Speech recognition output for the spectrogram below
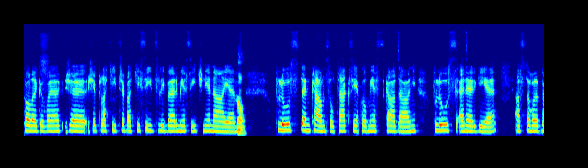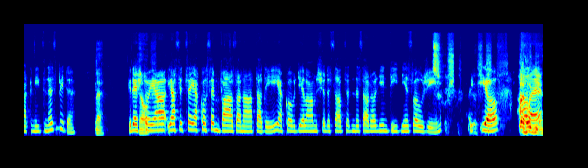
kolegové, že, že platí třeba tisíc liber měsíčně nájem, no. plus ten council tax jako městská daň, plus energie a z toho pak nic nezbyde. Ne. Kdežto no. já, já sice jako jsem vázaná tady, jako dělám 60-70 hodin týdně, sloužím. Jo, to ale, hodně.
